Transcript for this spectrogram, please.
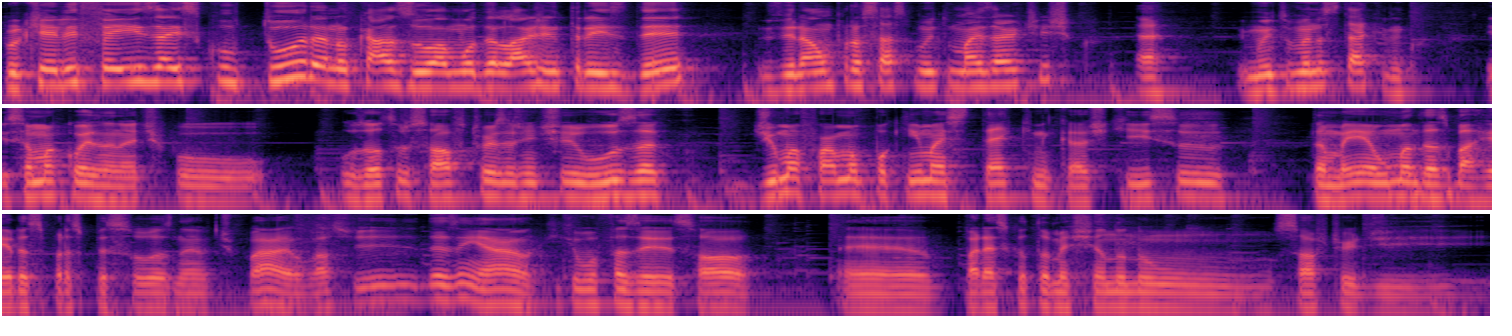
Porque ele fez a escultura, no caso a modelagem 3D, virar um processo muito mais artístico É. e muito menos técnico. Isso é uma coisa, né? Tipo, os outros softwares a gente usa de uma forma um pouquinho mais técnica. Acho que isso também é uma das barreiras para as pessoas, né? Tipo, ah, eu gosto de desenhar, o que, que eu vou fazer só? é, parece que eu tô mexendo num software de.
